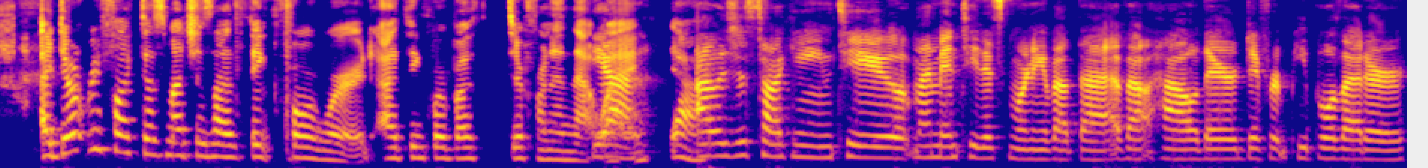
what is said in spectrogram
I don't reflect as much as I think forward. I think we're both different in that yeah. way. Yeah. I was just talking to my mentee this morning about that, about how there are different people that are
